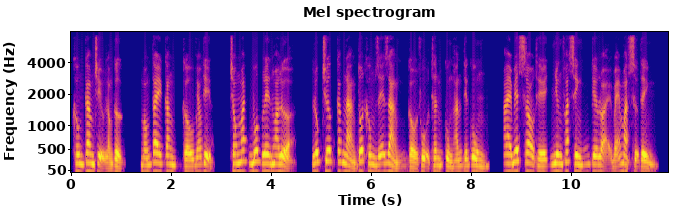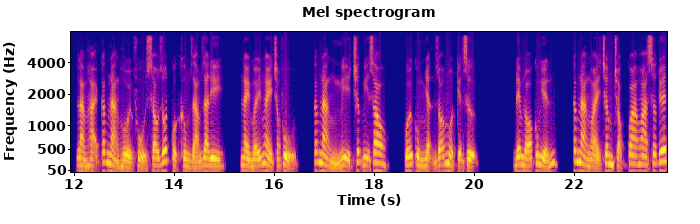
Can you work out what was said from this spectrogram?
không cam chịu lòng cực, móng tay căng cấu véo thịt, trong mắt buốc lên hoa lửa, lúc trước các nàng tốt không dễ dàng cầu phụ thân cùng hắn tiến cung, ai biết sau thế nhưng phát sinh kia loại vẽ mặt sự tình, làm hại các nàng hồi phủ sau rốt cuộc không dám ra đi, này mấy ngày trong phủ, các nàng nghĩ trước nghĩ sau, cuối cùng nhận rõ một kiện sự. Đêm đó cung yến, các nàng ngoài châm chọc qua hoa sơ tuyết,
